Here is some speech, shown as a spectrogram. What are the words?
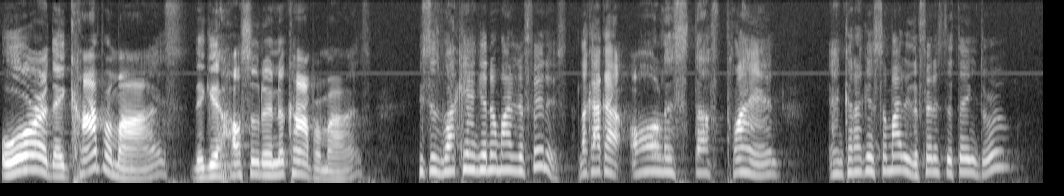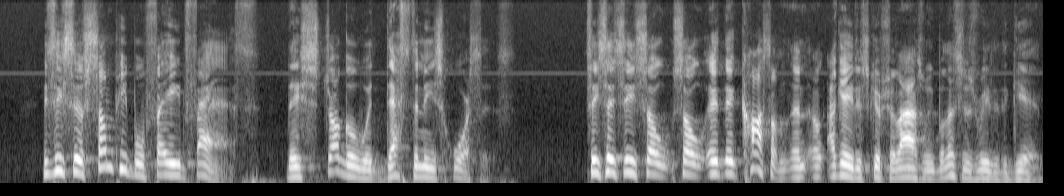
or they compromise, they get hustled into compromise. He says, Well, I can't get nobody to finish. Like, I got all this stuff planned, and can I get somebody to finish the thing through? He says, Some people fade fast, they struggle with destiny's horses. See, see, see, so, so it, it costs something. And uh, I gave you the scripture last week, but let's just read it again.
